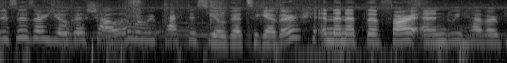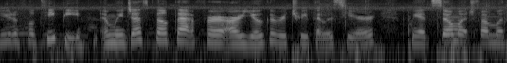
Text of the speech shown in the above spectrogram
This is our yoga shala where we practice yoga together. And then at the far end, we have our beautiful teepee. And we just built that for our yoga retreat that was here. We had so much fun with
